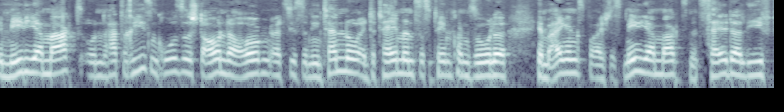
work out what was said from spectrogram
im Mediamarkt und hatte riesengroße, staunende Augen, als diese Nintendo Entertainment System Konsole im Eingangsbereich des Mediamarkts mit Zelda lief.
